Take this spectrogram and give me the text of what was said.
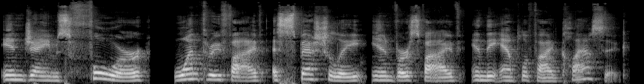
in James 4 1 through 5, especially in verse 5 in the Amplified Classic.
